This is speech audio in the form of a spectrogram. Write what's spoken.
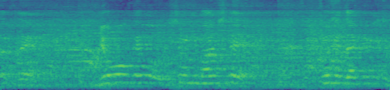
はですね。両手を後ろに回してそれで座右にす。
